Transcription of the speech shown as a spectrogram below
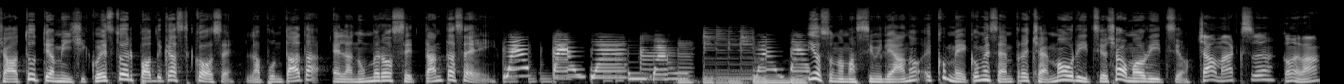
Ciao a tutti amici, questo è il podcast Cose, la puntata è la numero 76. Io sono Massimiliano e con me come sempre c'è Maurizio. Ciao Maurizio. Ciao Max, come va?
